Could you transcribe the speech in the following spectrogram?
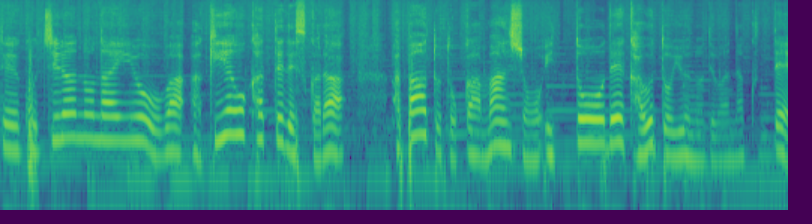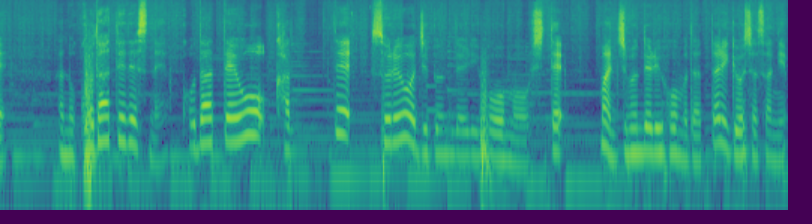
でこちらの内容は空き家を買ってですからアパートとかマンションを一棟で買うというのではなくてあの戸建てですね戸建てを買ってそれを自分でリフォームをしてまあ自分でリフォームだったり業者さんに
